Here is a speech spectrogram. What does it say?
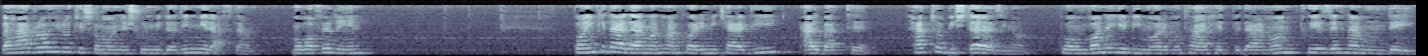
و هر راهی رو که شما نشون می‌دادین می‌رفتم. موافقین؟ با اینکه در درمان همکاری می‌کردی البته حتی بیشتر از اینا به عنوان یه بیمار متعهد به درمان توی ذهنم مونده ای.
